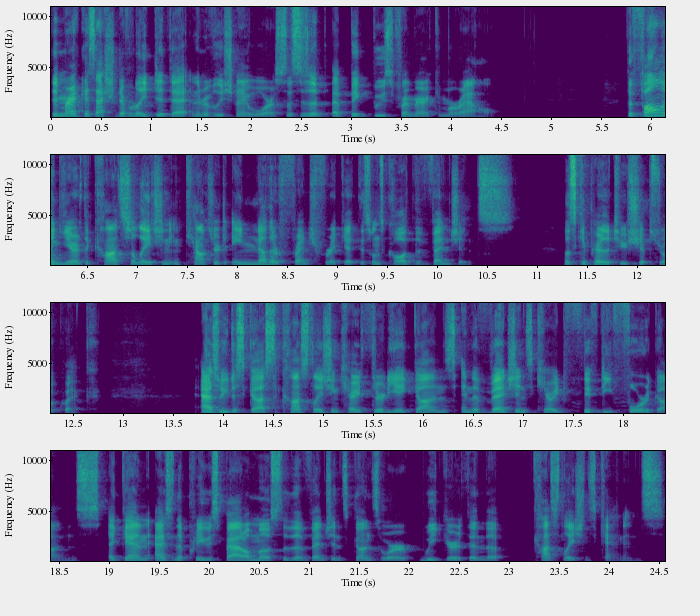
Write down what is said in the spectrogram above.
The Americans actually never really did that in the Revolutionary War, so this is a, a big boost for American morale. The following year, the Constellation encountered another French frigate. This one's called the Vengeance. Let's compare the two ships real quick. As we discussed, the Constellation carried 38 guns, and the Vengeance carried 54 guns. Again, as in the previous battle, most of the Vengeance guns were weaker than the Constellation's cannons.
